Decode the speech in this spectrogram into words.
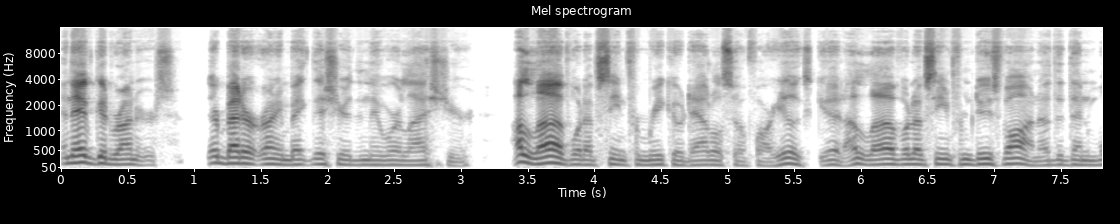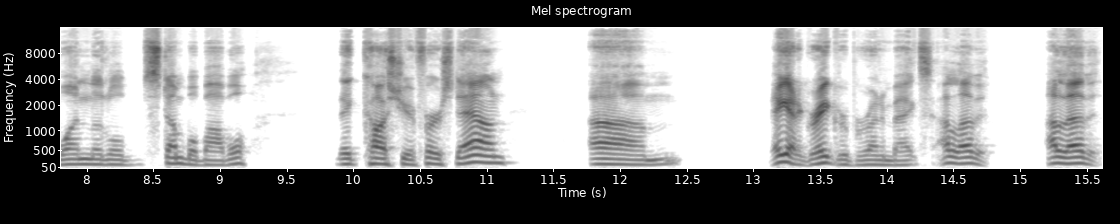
And they have good runners. They're better at running back this year than they were last year. I love what I've seen from Rico Dowdle so far. He looks good. I love what I've seen from Deuce Vaughn, other than one little stumble bobble that cost you a first down. Um, they got a great group of running backs. I love it. I love it.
